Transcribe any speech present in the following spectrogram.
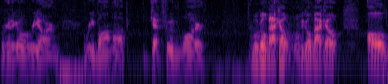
we're gonna go rearm, rebomb up, get food and water, and we'll go back out. And when we go back out, I'll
